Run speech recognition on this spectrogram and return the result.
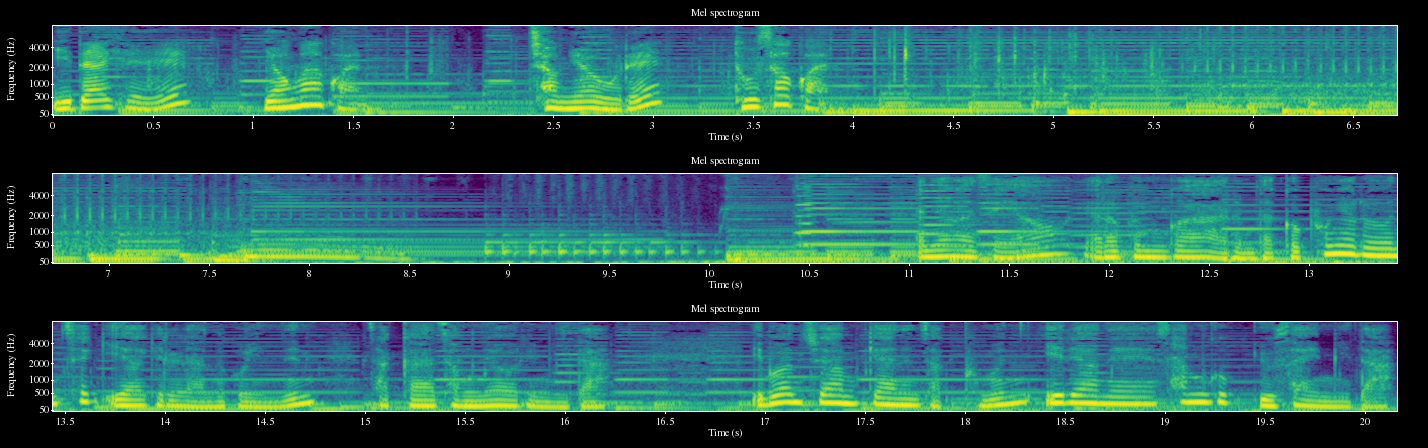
이다혜의 영화관, 정여울의 도서관. 안녕하세요. 여러분과 아름답고 풍요로운 책 이야기를 나누고 있는 작가 정여울입니다. 이번 주에 함께하는 작품은 1년의 삼국유사입니다.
